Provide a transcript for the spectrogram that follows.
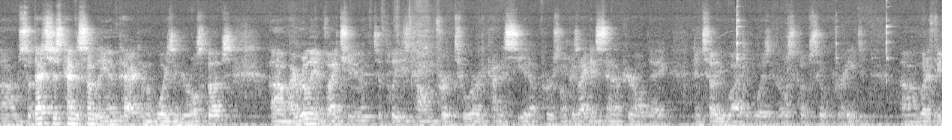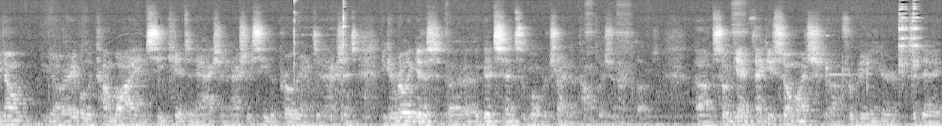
Um, so that's just kind of some of the impact on the Boys and Girls Clubs. Um, I really invite you to please come for a tour and kind of see it up personally, because I can stand up here all day and tell you why the Boys and Girls Club's so great. Um, but if you don't, you know, are able to come by and see kids in action and actually see the programs in actions, you can really get a, a good sense of what we're trying to accomplish in our clubs. Um, so again, thank you so much uh, for being here today.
